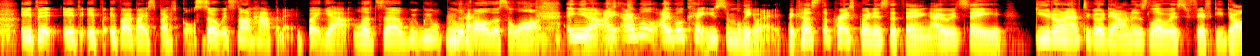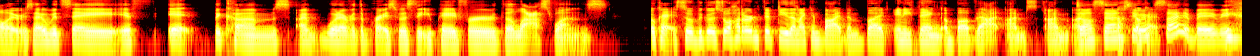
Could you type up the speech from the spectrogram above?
if it if, if if I buy spectacles. So it's not happening. But yeah, let's uh we we, we will follow this along. And you Yeah. know, I, I will I will cut you some leeway because the price point is the thing. I would say you don't have to go down as low as fifty dollars. I would say if it becomes um, whatever the price was that you paid for the last ones. Okay, so if it goes to 150, then I can buy them. But anything above that, I'm I'm, I'm Don't sound too okay. excited, baby.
